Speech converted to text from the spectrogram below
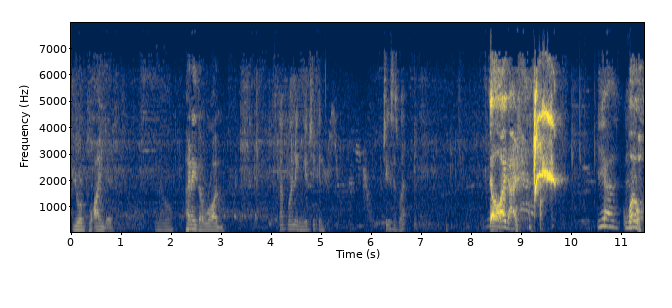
You were blinded. no. I need to run. Stop running. You're chicken. Chicken says what? No, I died. yeah. Whoa.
